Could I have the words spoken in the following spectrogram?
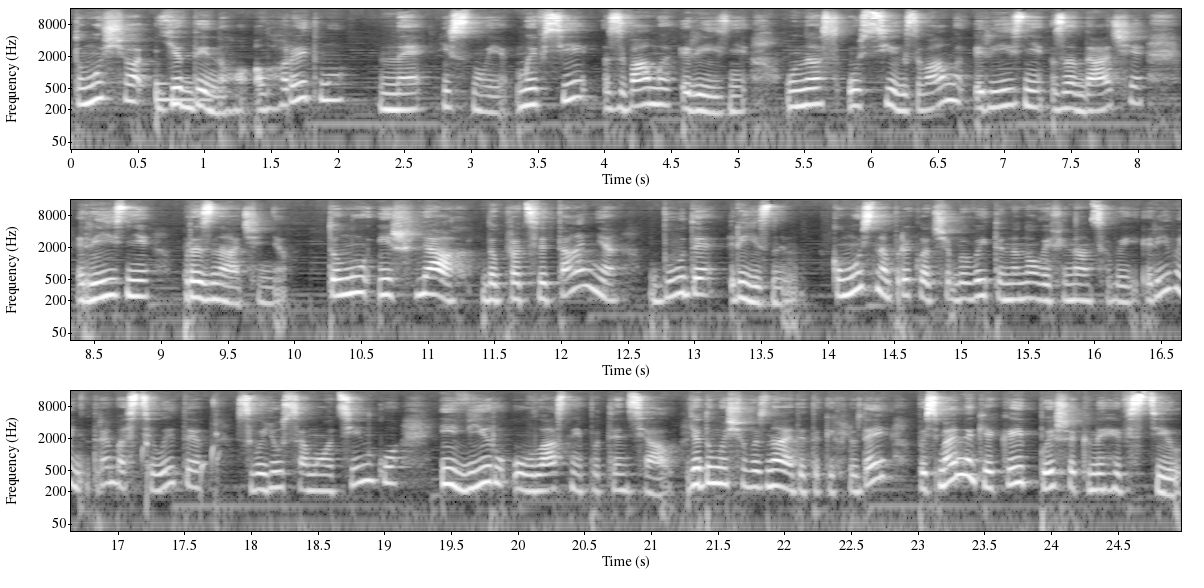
Тому що єдиного алгоритму не існує. Ми всі з вами різні. У нас усіх з вами різні задачі, різні призначення. Тому і шлях до процвітання буде різним. Комусь, наприклад, щоб вийти на новий фінансовий рівень, треба зцілити свою самооцінку і віру у власний потенціал. Я думаю, що ви знаєте таких людей, письменник, який пише книги в стіл,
